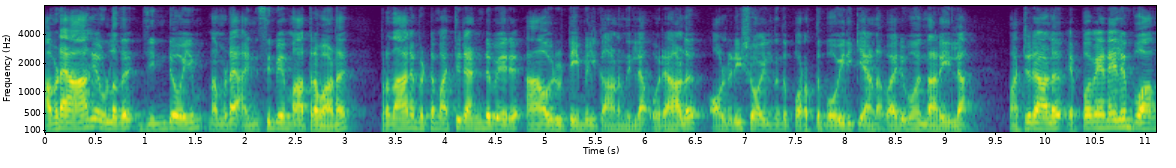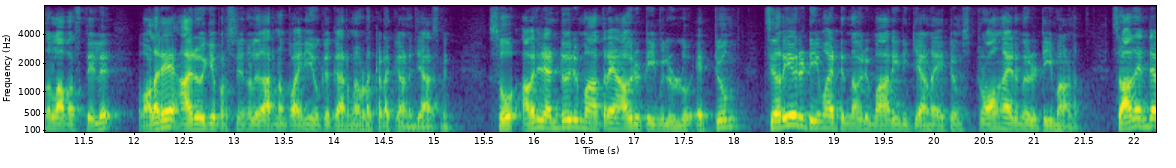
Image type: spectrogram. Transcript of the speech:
അവിടെ ആകെ ഉള്ളത് ജിൻഡോയും നമ്മുടെ അൻസിബയും മാത്രമാണ്. പ്രധാനപ്പെട്ട മറ്റ് രണ്ട് പേര് ആ ഒരു ടീമിൽ കാണുന്നില്ല. ഒരാൾ ഓൾറെഡി ഷോയിൽ നിന്ന് പുറത്ത് പോയിരിക്കുകയാണ്. വരുമോ എന്നറിയില്ല. മറ്റൊരാൾ എപ്പോൾ വേണേലും പോകാമെന്നുള്ള അവസ്ഥയിൽ വളരെ ആരോഗ്യ പ്രശ്നങ്ങൾ കാരണം പനിയൊക്കെ കാരണം അവിടെ കിടക്കുകയാണ് ജാസ്മിൻ. സോ അവർ രണ്ടുപേരും മാത്രമേ ആ ഒരു ടീമിലുള്ളൂ ഏറ്റവും ചെറിയൊരു ടീമായിട്ട് ഇന്ന് അവർ മാറിയിരിക്കുകയാണ്. ഏറ്റവും സ്ട്രോങ് ആയിരുന്ന ഒരു ടീമാണ് സോ അതെന്റെ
